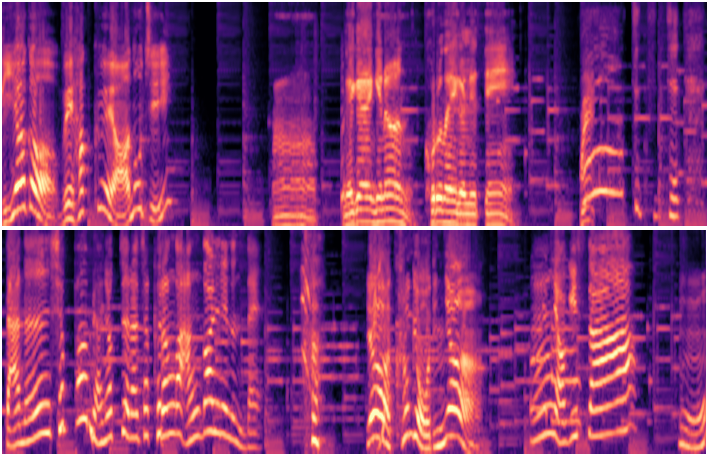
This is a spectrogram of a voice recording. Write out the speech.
리아가 왜 학교에 안 오지? 음, 내가 알기는 코로나에 걸렸대. 쯔쯔쯔. 나는 슈퍼 면역제라서 그런 거 안 걸리는데. 야 그런 게 어딨냐? 응 여기 있어. 어?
